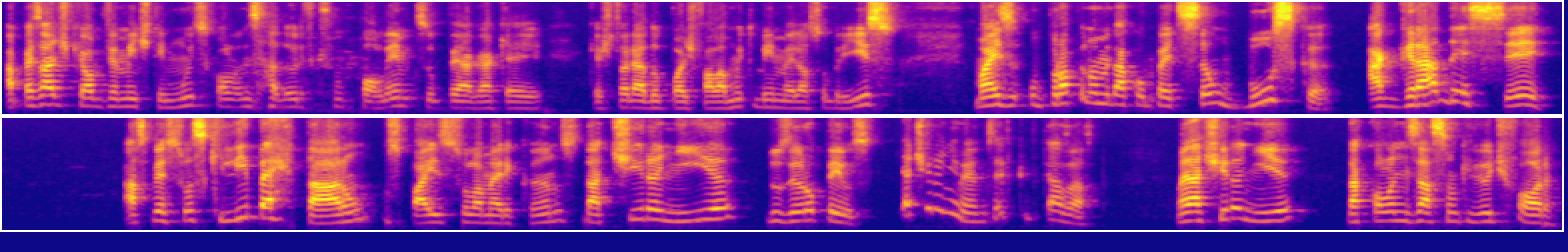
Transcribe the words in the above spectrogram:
Apesar de que, obviamente, tem muitos colonizadores que são polêmicos, o PH, que é, que é historiador, pode falar muito bem melhor sobre isso. Mas o próprio nome da competição busca agradecer as pessoas que libertaram os países sul-americanos da tirania dos europeus. E a tirania mesmo, não sei porque as aspas, mas a tirania da colonização que veio de fora.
